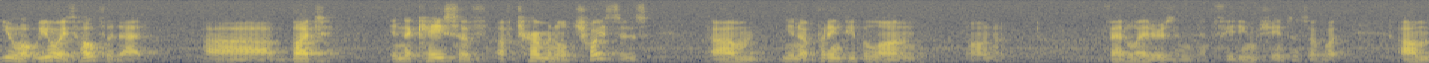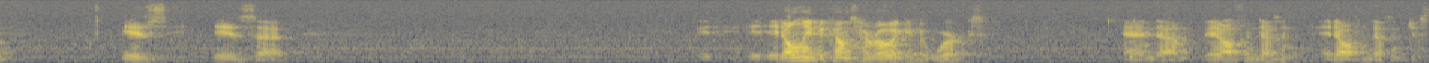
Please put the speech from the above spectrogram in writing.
you, you always hope for that. Uh, but in the case of, of terminal choices, um, you know, putting people on, on ventilators and, and feeding machines and so forth um, is, is uh, it, it only becomes heroic if it works. And um, it often doesn't. It often doesn't just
